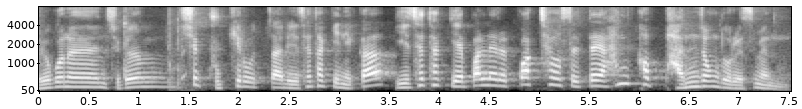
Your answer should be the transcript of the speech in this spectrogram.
요거는 지금 19kg짜리 세탁기니까 이 세탁기에 빨래를 꽉 채웠을 때 한 컵 반 정도를 쓰면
